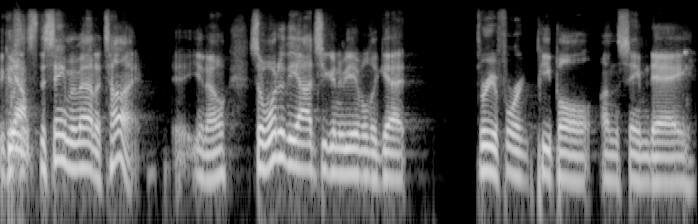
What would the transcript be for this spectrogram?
Because Yeah. it's the same amount of time, you know. So what are the odds you're going to be able to get three or four people on the same day,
